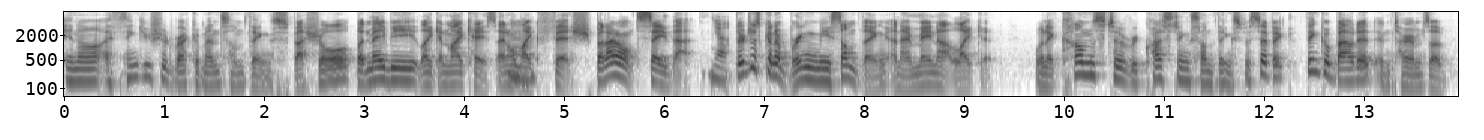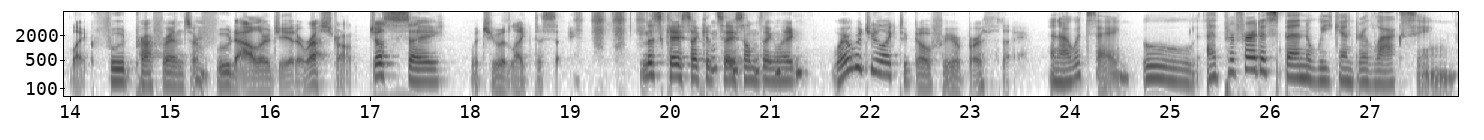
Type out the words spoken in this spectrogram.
you know, I think you should recommend something special. But maybe, like in my case, I don't mm. like fish, but I don't say that. Yeah. They're just going to bring me something and I may not like it. When it comes to requesting something specific, think about it in terms of like food preference or mm. food allergy at a restaurant. Just say what you would like to say. In this case, I could say something like, Where would you like to go for your birthday? And I would say, Ooh, I'd prefer to spend a weekend relaxing.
